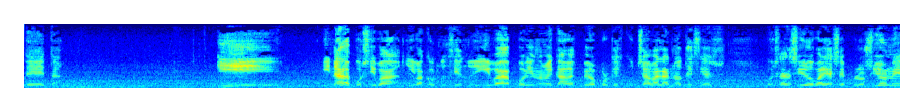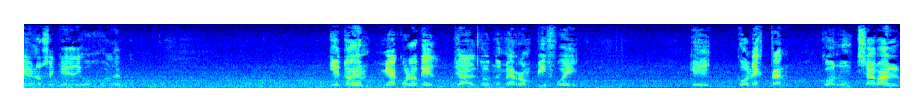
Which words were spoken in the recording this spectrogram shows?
de ETA. Y y nada, pues iba, iba conduciendo. Iba poniéndome cada vez peor porque escuchaba las noticias, pues han sido varias explosiones, no sé qué, digo, joder. Y entonces me acuerdo que ya donde me rompí fue que conectan con un chaval,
